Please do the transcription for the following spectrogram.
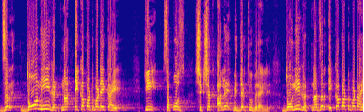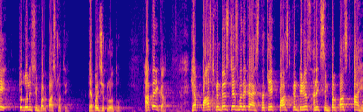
जर दोन ही घटना एका पाठोपाठ एक आहे की सपोज शिक्षक आले विद्यार्थी उभे राहिले. दोन्ही घटना जर एका पाठोपाठ आहे तर दोन्ही सिंपल पास्ट होते. हे आपण शिकलो होतो. आता ऐका ह्या पास्ट कंटिन्युअस टेन्समध्ये काय असतं की एक पास्ट कंटिन्युअस आणि एक सिंपल पास्ट आहे.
